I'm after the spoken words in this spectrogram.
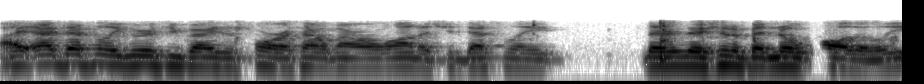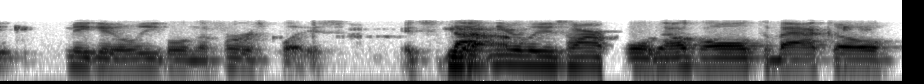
I, I definitely agree with you guys as far as how marijuana should definitely. There, there should have been no call to le- make it illegal in the first place. It's not No. nearly as harmful as alcohol, tobacco,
